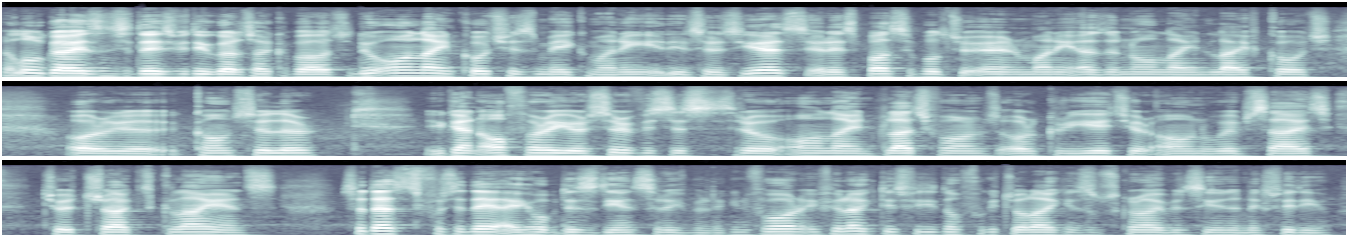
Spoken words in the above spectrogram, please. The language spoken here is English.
Hello guys, in today's video we're gonna talk about do online coaches make money? The answer is yes, it is possible to earn money as an online life coach or uh, counselor. You can offer your services through online platforms or create your own website to attract clients. So that's for today. I hope this is the answer you've been looking for. If you like this video, don't forget to like and subscribe and see you in the next video.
